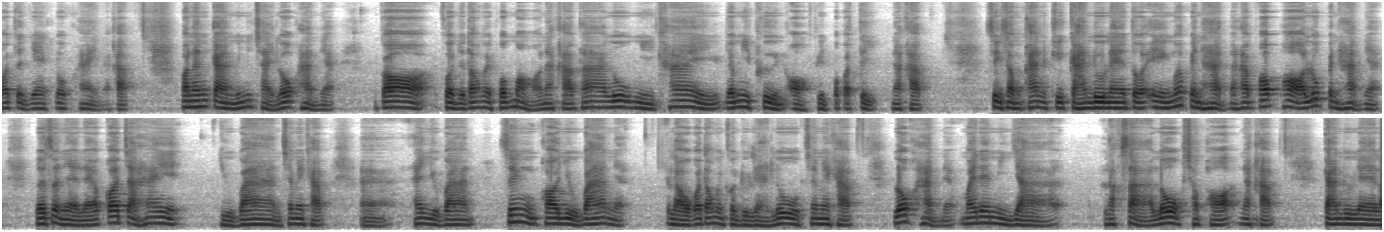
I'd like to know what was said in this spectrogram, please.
ก็จะแยกโรคให้นะครับ เพราะนั้นการวินิจฉัยโรคหัดเนี่ยก็ควรจะต้องไปพบหมอนะครับ ถ้าลูกมีไข้แล้วมีผื่นออกผิดปกตินะครับ สิ่งสำคัญคือการดูแลตัวเองเมื่อเป็นหัดนะครับ เพราะพอลูกเป็นหัดเนี่ยโดยส่วนใหญ่แล้วก็จะให้อยู่บ้านใช่ไหมครับให้อยู่บ้าน ซึ่งพออยู่บ้านเนี่ยเราก็ต้องเป็นคนดูแลลูกใช่ไหมครับ โรคหัดเนี่ยไม่ได้มียารักษาโรคเฉพาะนะครับ การดูแลห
